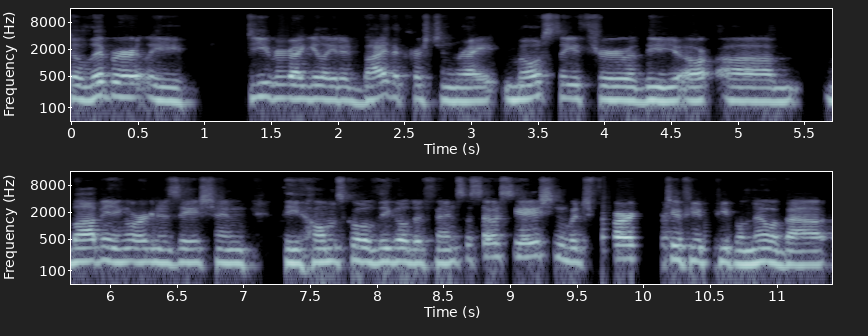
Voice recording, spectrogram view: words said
deliberately deregulated by the Christian right, mostly through the um, lobbying organization, the Homeschool Legal Defense Association, which far too few people know about,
